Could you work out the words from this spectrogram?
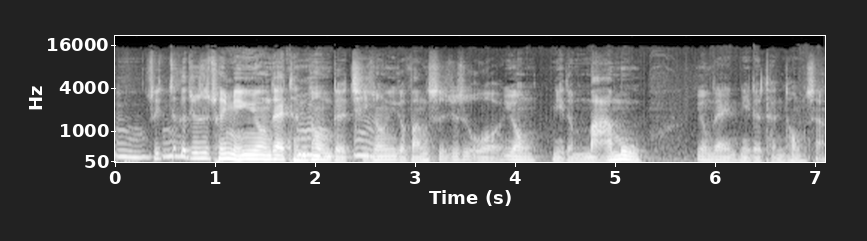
嗯。所以这个就是催眠运用在疼痛的其中一个方式，嗯嗯、就是我用你的麻木用在你的疼痛上，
